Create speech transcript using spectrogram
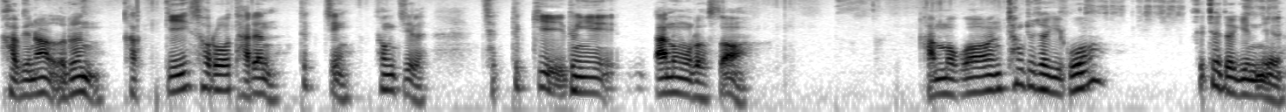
갑이나 을은 각기 서로 다른 특징, 성질, 제- 특기 등이 나눔으로써 간목은 창조적이고 실체적인 일,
